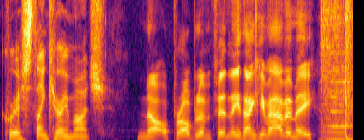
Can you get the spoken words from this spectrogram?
Chris, thank you very much. Not a problem, Finley. Thank you for having me.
